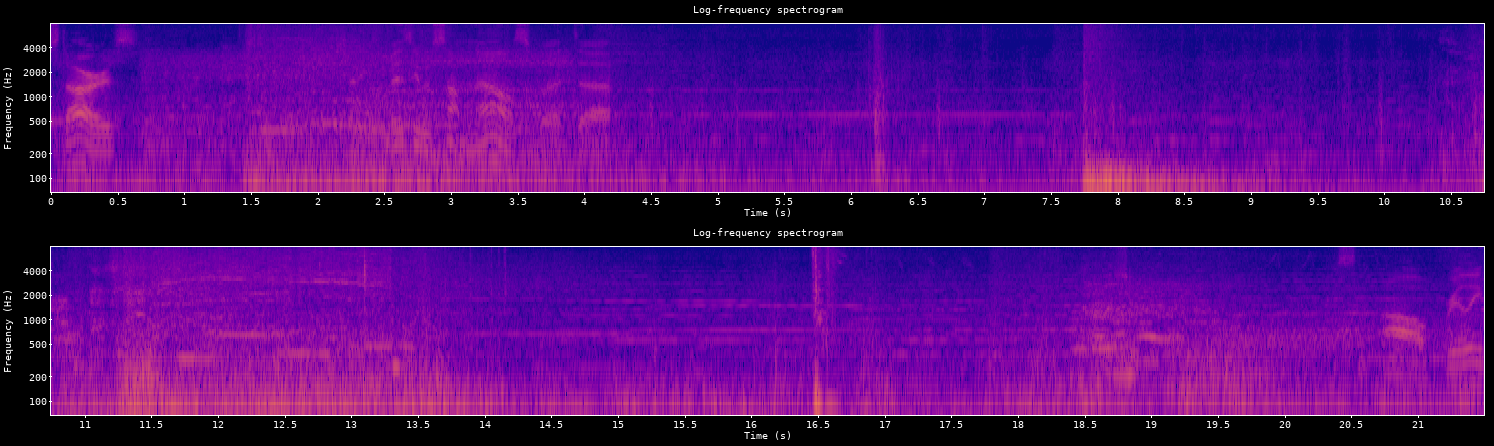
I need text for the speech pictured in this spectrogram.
Stars. He's busy with something else, but uh. Oh, Oh, really?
